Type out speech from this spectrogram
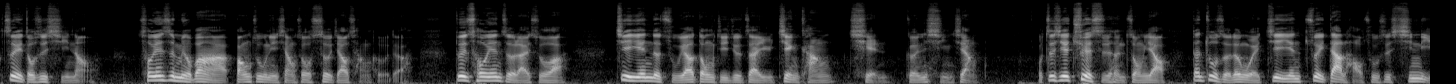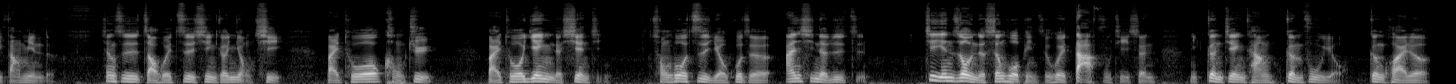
这也都是洗脑。抽烟是没有办法帮助你享受社交场合的。对抽烟者来说啊，戒烟的主要动机就在于健康、钱跟形象。我这些确实很重要，但作者认为戒烟最大的好处是心理方面的，像是找回自信跟勇气，摆脱恐惧，摆脱烟瘾的陷阱，重获自由，过着安心的日子。戒烟之后，你的生活品质会大幅提升，你更健康、更富有、更快乐、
